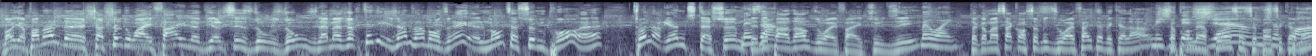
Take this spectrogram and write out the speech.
Bon, il y a pas mal de chasseurs de Wi-Fi là, via le 6-12-12. La majorité des gens, exemple, on dirait, le monde s'assume pas. Hein? Toi, Lauriane, tu t'assumes. Mais T'es ça- dépendante du Wi-Fi. Tu le dis? Ben ouais. T'as commencé à consommer du Wi-Fi, t'avais quel âge? Mais Ta j'étais première jeune, fois, ça s'est passé je comment?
